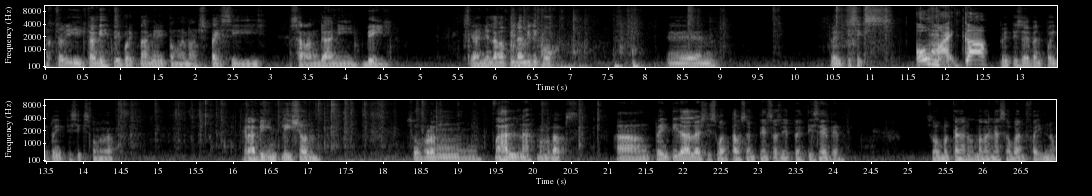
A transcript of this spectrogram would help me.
Actually, kami, favorite namin itong ano, spicy Sarangani Bay. Yan, yan lang ang pinamili ko. And 26. Oh my god! 27.26 mga kap. Grabing inflation. Sobrang mahal na mga paps. Ang $20 is 1,000 pesos eh 27. So magkano? Mga nasa 1.5 no?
